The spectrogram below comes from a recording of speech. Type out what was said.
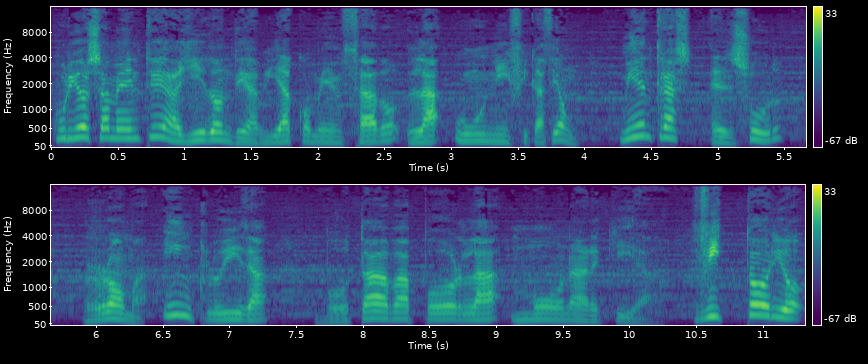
curiosamente allí donde había comenzado la unificación, mientras el sur, Roma incluida, votaba por la monarquía. Vittorio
